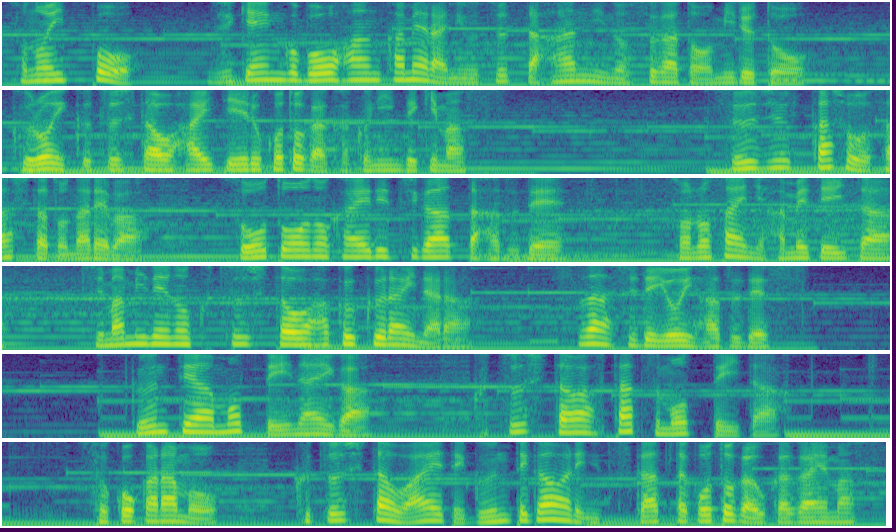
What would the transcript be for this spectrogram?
その一方、事件後防犯カメラに映った犯人の姿を見ると、黒い靴下を履いていることが確認できます。数十箇所を刺したとなれば、相当の返り血があったはずで、その際にはめていた血まみれの靴下を履くくらいなら、素足で良いはずです。軍手は持っていないが、靴下は2つ持っていた。そこからも、靴下をあえて軍手代わりに使ったことが伺えます。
